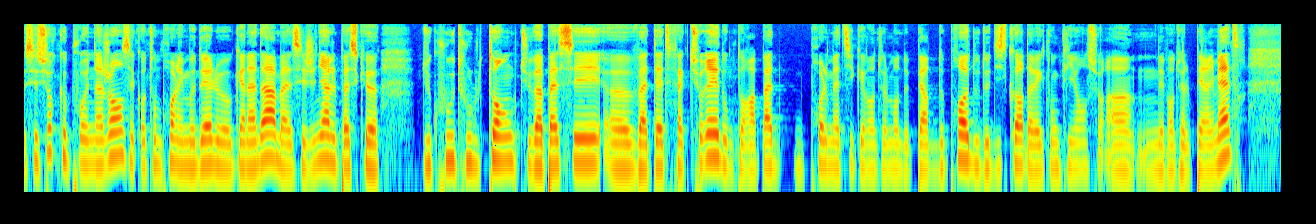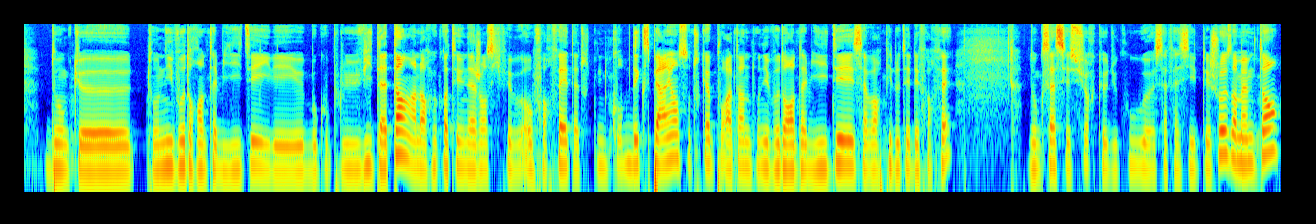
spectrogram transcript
c'est sûr que pour une agence, et quand on prend les modèles au Canada, bah, c'est génial parce que du coup, tout le temps que tu vas passer va être facturé, donc tu n'auras pas de problématique éventuellement de perte de prod ou de discorde avec ton client sur un, éventuel périmètre. Donc ton niveau de rentabilité, il est beaucoup plus vite atteint, alors que quand tu es une agence qui fait au forfait, tu as toute une courbe d'expérience, en tout cas pour atteindre ton niveau de rentabilité et savoir piloter des forfaits. Donc ça, c'est sûr que du coup, euh, ça facilite les choses. En même temps,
